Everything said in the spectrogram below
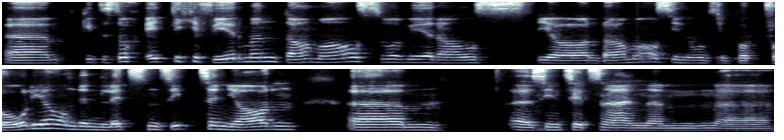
äh, gibt es doch etliche Firmen damals, wo wir als ja damals in unserem Portfolio und in den letzten 17 Jahren ähm, äh, sind sie jetzt ein, äh,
